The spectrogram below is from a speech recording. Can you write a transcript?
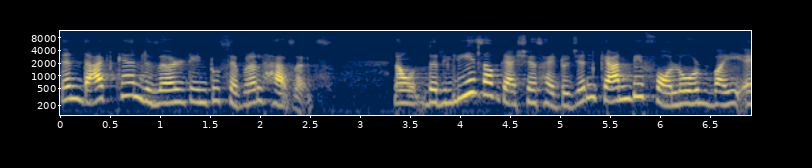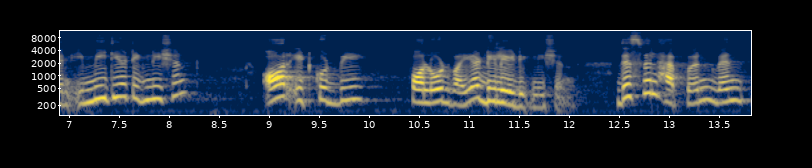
then that can result into several hazards. Now the release of gaseous hydrogen can be followed by an immediate ignition or it could be followed by a delayed ignition. This will happen when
